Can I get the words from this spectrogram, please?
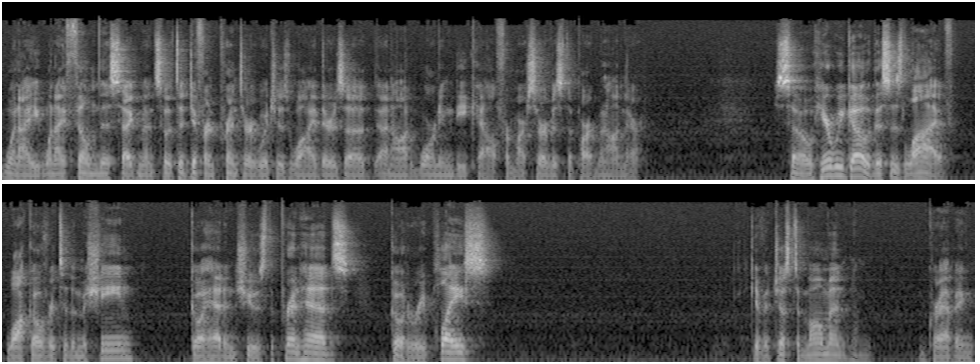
when I when I film this segment. So it's a different printer, which is why there's a, an odd warning decal from our service department on there. So here we go. This is live. Walk over to the machine, go ahead and choose the print heads, go to replace. Give it just a moment. I'm grabbing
